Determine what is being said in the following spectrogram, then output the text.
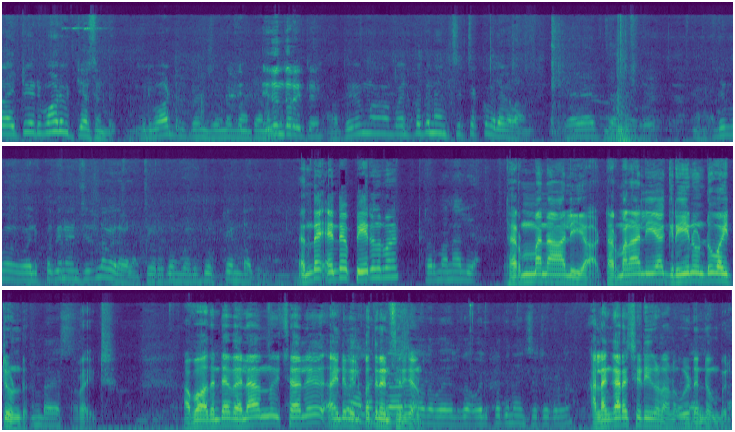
റേറ്റ് ഒരുപാട് വ്യത്യാസമുണ്ട്. ഒരുപാട് ഡിഫറൻസ് ഉണ്ട്. മാറ്റാൻ അത് മ- വലുപ്പത്തിനനുസരിച്ചൊക്കെ വിലകളാണ്. ഏഴായിരത്തി അഞ്ഞൂറ്. അത് വലുപ്പത്തിനനുസരിച്ചുള്ള വിലകളാണ് ചെറുതും വലുതും ഒക്കെ ഉണ്ട് അത് എന്താ എന്റെ പേര് പറഞ്ഞാൽ ടെർമനാലിയ. ടെർമനാലിയ. ടെർമനാലിയ ഗ്രീൻ ഉണ്ട് വൈറ്റ് ഉണ്ട്. ഉണ്ട് റൈറ്റ് അപ്പോൾ അതിന്റെ വില എന്ന് വെച്ചാൽ അതിന്റെ വലുപ്പത്തിനനുസരിച്ചാണ്. അലങ്കാര ചെടികളാണ് വീടിന്റെ മുമ്പിൽ.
